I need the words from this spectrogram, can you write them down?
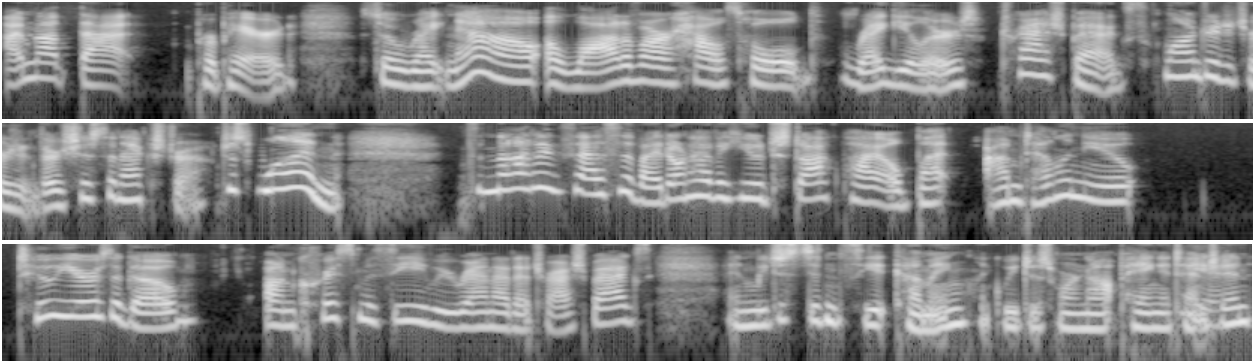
I'm not that prepared. So right now, a lot of our household regulars, trash bags, laundry detergent, there's just an extra, just one. It's not excessive. I don't have a huge stockpile, but I'm telling you, two years ago, on Christmas Eve, we ran out of trash bags and we just didn't see it coming. Like we just were not paying attention.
